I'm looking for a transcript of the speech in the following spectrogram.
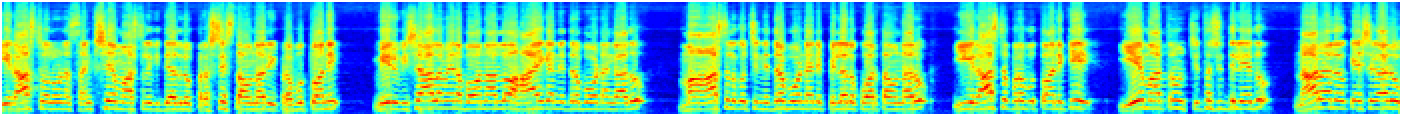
ఈ రాష్ట్రంలో ఉన్న సంక్షేమ హాస్టల్ విద్యార్థులు ప్రశ్నిస్తా ఉన్నారు ఈ ప్రభుత్వాన్ని. మీరు విశాలమైన భవనాల్లో హాయిగా నిద్రపోవడం కాదు మా హాస్టల్కి వచ్చి నిద్రపోండి అని పిల్లలు కోరుతా ఉన్నారు. ఈ రాష్ట్ర ప్రభుత్వానికి ఏ మాత్రం చిత్తశుద్ధి లేదు. నారా లోకేష్ గారు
